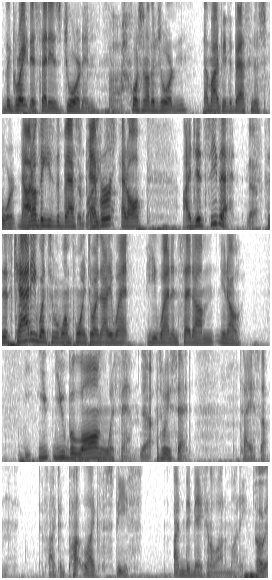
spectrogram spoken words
the greatness that is Jordan. Ah. Of course, another Jordan that might be the best in his sport. Now, I don't think he's the best ever at all. I did see that Yeah. because his caddy went to him at one point during that. He went, he went and said, um, you know, you you belong with them. Yeah. that's what he said. I'll tell you something. If I could putt like Spieth, I'd be making a lot of money. oh yeah,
